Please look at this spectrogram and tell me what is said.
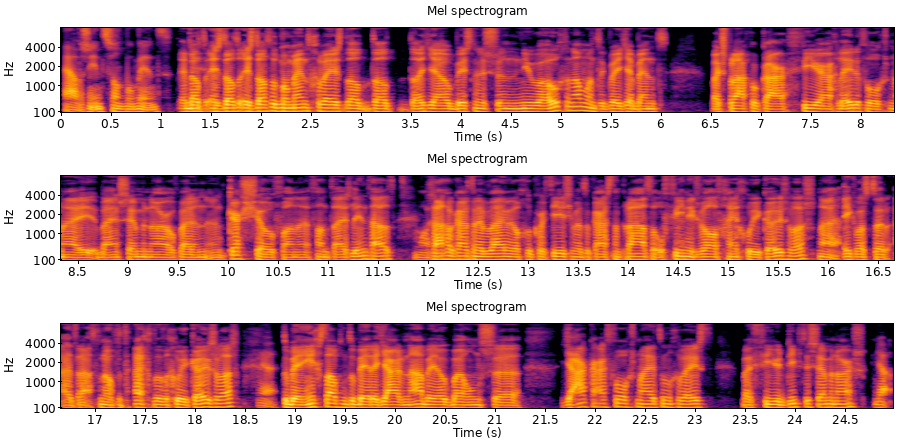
Ja, dat was een interessant moment. En dat, is, dat, is dat het moment geweest dat, dat, dat jouw business een nieuwe hoogte nam? Want ik weet, jij bent... Wij spraken elkaar vier jaar geleden volgens mij bij een seminar of bij een, een kerstshow van, eh, van Thijs Lindhout. We zagen elkaar, toen hebben wij wel een kwartiertje met elkaar staan praten of Phoenix wel of geen goede keuze was. Nou, ja, ik was er uiteraard van overtuigd dat het een goede keuze was. Ja. Toen ben je ingestapt en toen ben je dat jaar daarna ben je ook bij ons eh, jaarkaart volgens mij toen geweest. Bij vier diepteseminars. Ja.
